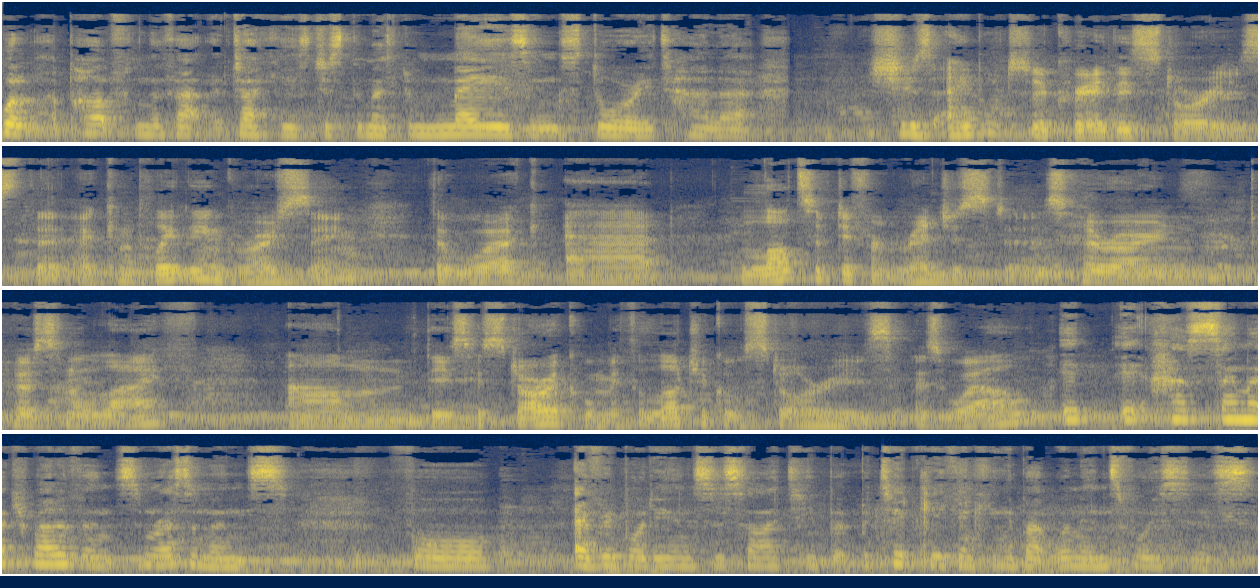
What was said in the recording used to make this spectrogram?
Well, apart from the fact that Jackie is just the most amazing storyteller, she's able to create these stories that are completely engrossing, that work at lots of different registers her own personal life, um, these historical, mythological stories as well. It, it has so much relevance and resonance for everybody in society, but particularly thinking about women's voices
